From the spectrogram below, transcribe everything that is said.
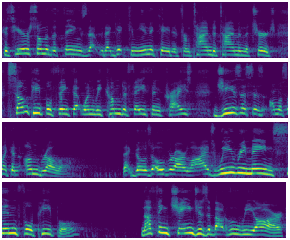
Because here are some of the things that, that get communicated from time to time in the church. Some people think that when we come to faith in Christ, Jesus is almost like an umbrella that goes over our lives. We remain sinful people Nothing changes about who we are.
